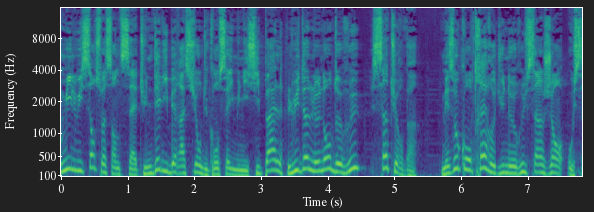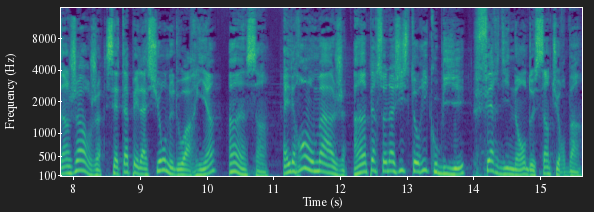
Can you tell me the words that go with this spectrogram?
1867, une délibération du conseil municipal lui donne le nom de rue Saint-Urbain. Mais au contraire d'une rue Saint-Jean ou Saint-Georges, cette appellation ne doit rien à un saint. Elle rend hommage à un personnage historique oublié, Ferdinand de Saint-Urbain.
